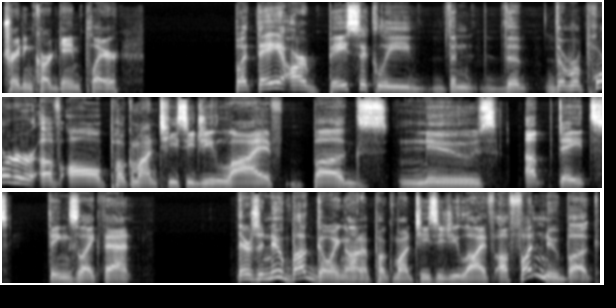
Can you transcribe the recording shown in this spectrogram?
trading card game player. But they are basically the the the reporter of all Pokemon TCG live bugs, news, updates, things like that. There's a new bug going on at Pokemon TCG Live, a fun new bug.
